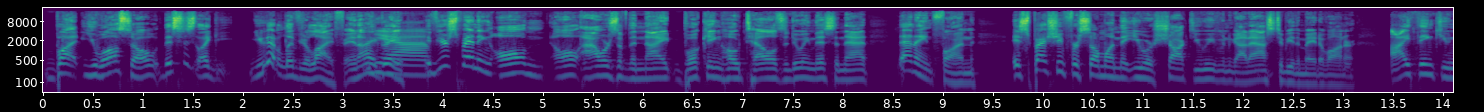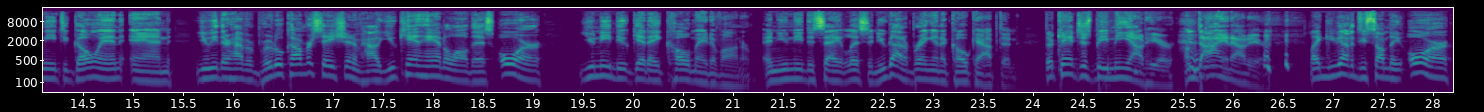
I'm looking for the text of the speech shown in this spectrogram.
But you also, this is like you got to live your life, and I agree. Yeah. If you're spending all all hours of the night booking hotels and doing this and that, that ain't fun. Especially for someone that you were shocked you even got asked to be the maid of honor. I think you need to go in and you either have a brutal conversation of how you can't handle all this, or you need to get a co-maid of honor, and you need to say, "Listen, you got to bring in a co-captain. There can't just be me out here. I'm dying out here. like you got to do something, or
